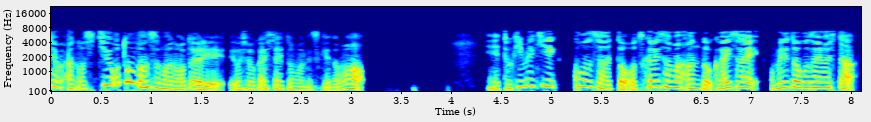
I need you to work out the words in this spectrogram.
じゃあ、あの、シチューお当番様のお便りご紹介したいと思うんですけども、えーときめきコンサートお疲れ様開催おめでとうございました。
